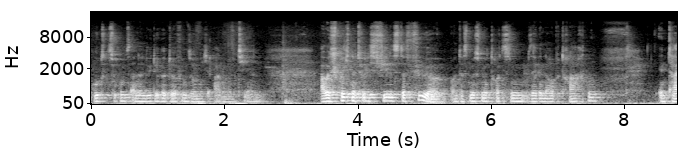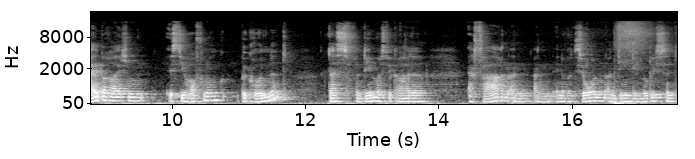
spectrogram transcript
gute Zukunftsanalytiker dürfen so nicht argumentieren. Aber es spricht natürlich vieles dafür und das müssen wir trotzdem sehr genau betrachten. In Teilbereichen ist die Hoffnung begründet, dass von dem, was wir gerade erfahren an, an Innovationen, an Dingen, die möglich sind,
